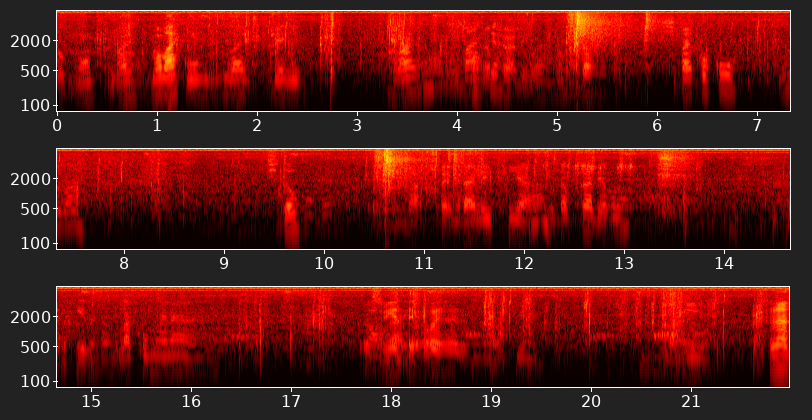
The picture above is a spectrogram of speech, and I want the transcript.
ទុកមកបាយមកបាយគូស៊ីបាយជាយីបាយបាយទៀតបាយគូគូមើលបានស៊ីទៅបាក់តែមេដាយលីគ្នាទៅកើតទៀតវិញ nào? Kẹo na.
